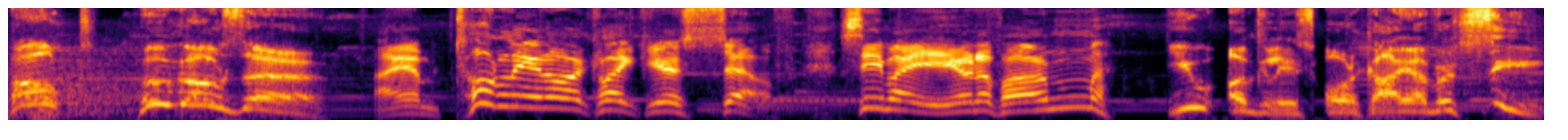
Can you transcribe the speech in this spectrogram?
Halt! Who goes there? I am totally an orc like yourself. See my uniform? You ugliest orc I ever seen.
